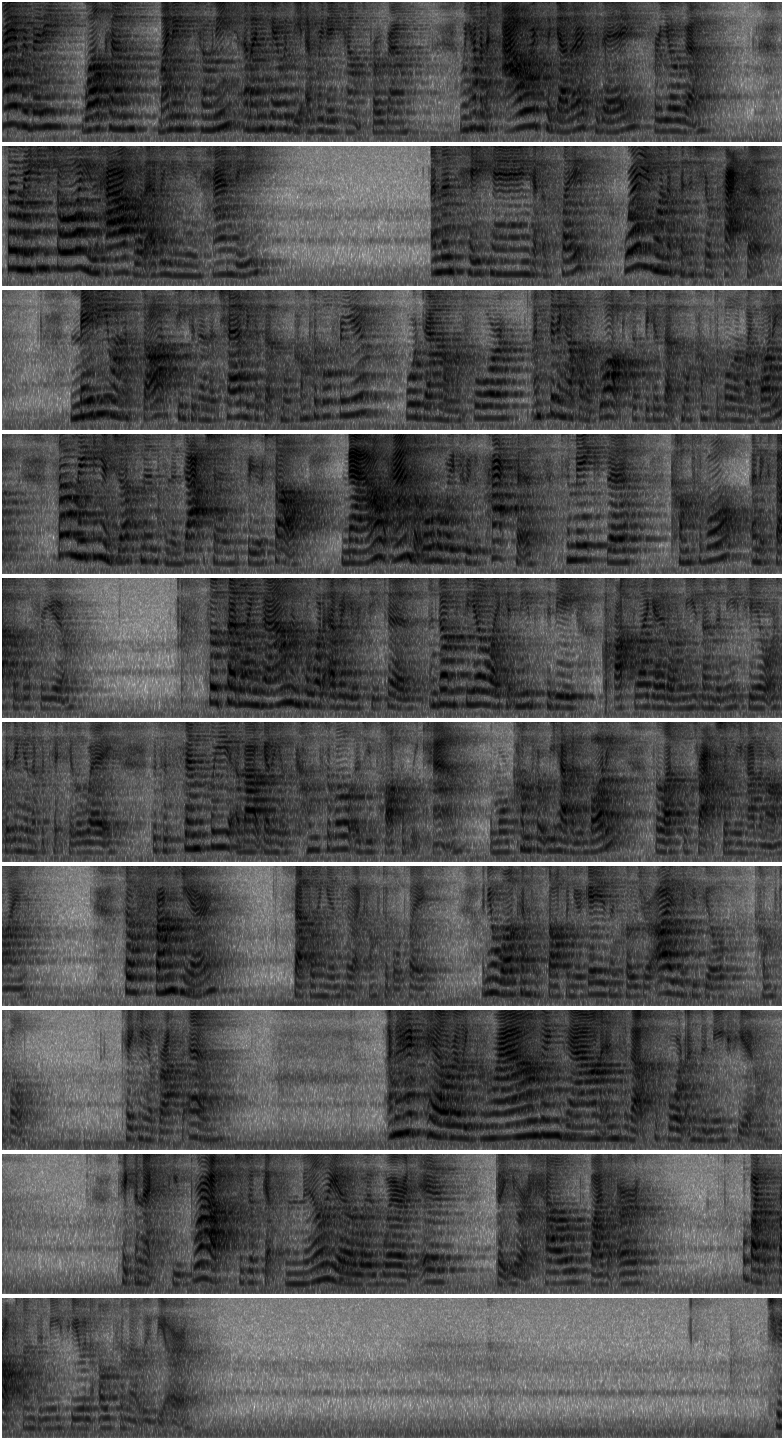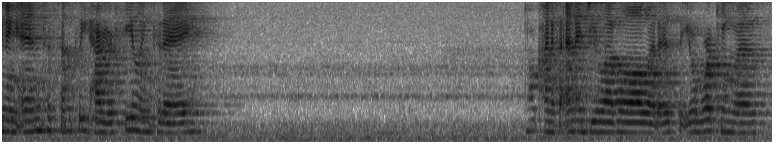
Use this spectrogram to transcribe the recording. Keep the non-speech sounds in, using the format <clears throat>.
Hi everybody, welcome. My name's Tony and I'm here with the Everyday Counts program. We have an hour together today for yoga. So making sure you have whatever you need handy and then taking a place where you want to finish your practice. Maybe you want to start seated in a chair because that's more comfortable for you or down on the floor. I'm sitting up on a block just because that's more comfortable in my body. So making adjustments and adaptations for yourself now and all the way through the practice to make this comfortable and accessible for you. So settling down into whatever your seat is and don't feel like it needs to be cross-legged or knees underneath you or sitting in a particular way. This is simply about getting as comfortable as you possibly can. The more comfort we have in the body, the less distraction we have in our mind. So from here, settling into that comfortable place. And you're welcome to soften your gaze and close your eyes if you feel comfortable. Taking a breath in. And exhale, really grounding down into that support underneath you. Take the next few breaths to just get familiar with where it is that you are held by the earth or by the props underneath you and ultimately the earth. Tuning in to simply how you're feeling today. What kind of energy level it is that you're working with.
